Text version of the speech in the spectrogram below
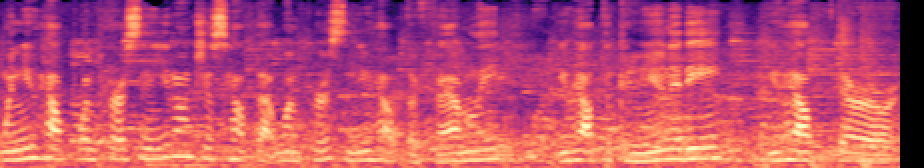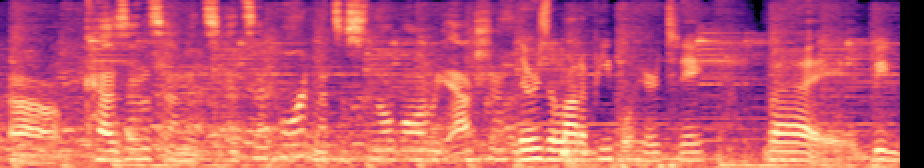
When you help one person, you don't just help that one person, you help their family, you help the community, you help their uh, cousins, and it's, it's important. It's a snowball reaction. There's a lot of people here today, but it'd be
